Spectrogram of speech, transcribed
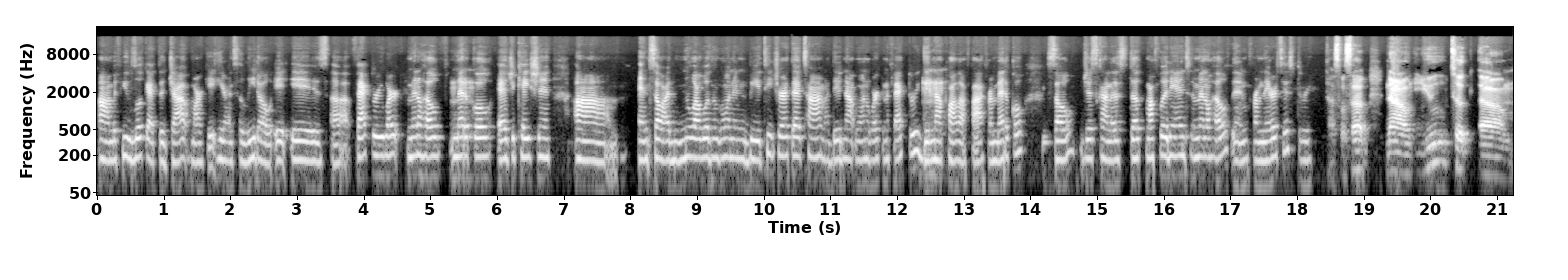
Um, if you look at the job market here in Toledo, it is uh, factory work, mental health, medical, education. Um, and so I knew I wasn't going in to be a teacher at that time. I did not want to work in a factory, did not qualify for medical. So just kind of stuck my foot into mental health, and from there it's history. That's what's up. Now you took um,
